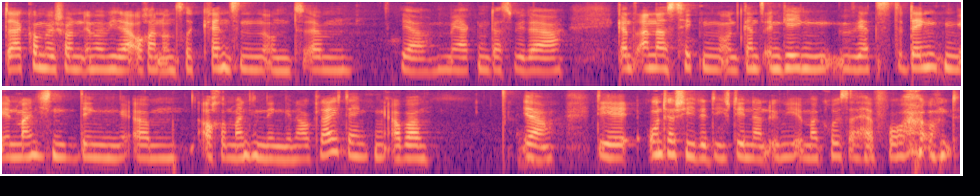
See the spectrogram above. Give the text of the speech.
da kommen wir schon immer wieder auch an unsere Grenzen und ähm, ja, merken, dass wir da ganz anders ticken und ganz entgegengesetzt denken in manchen Dingen, ähm, auch in manchen Dingen genau gleich denken, aber ja, die Unterschiede, die stehen dann irgendwie immer größer hervor. Und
